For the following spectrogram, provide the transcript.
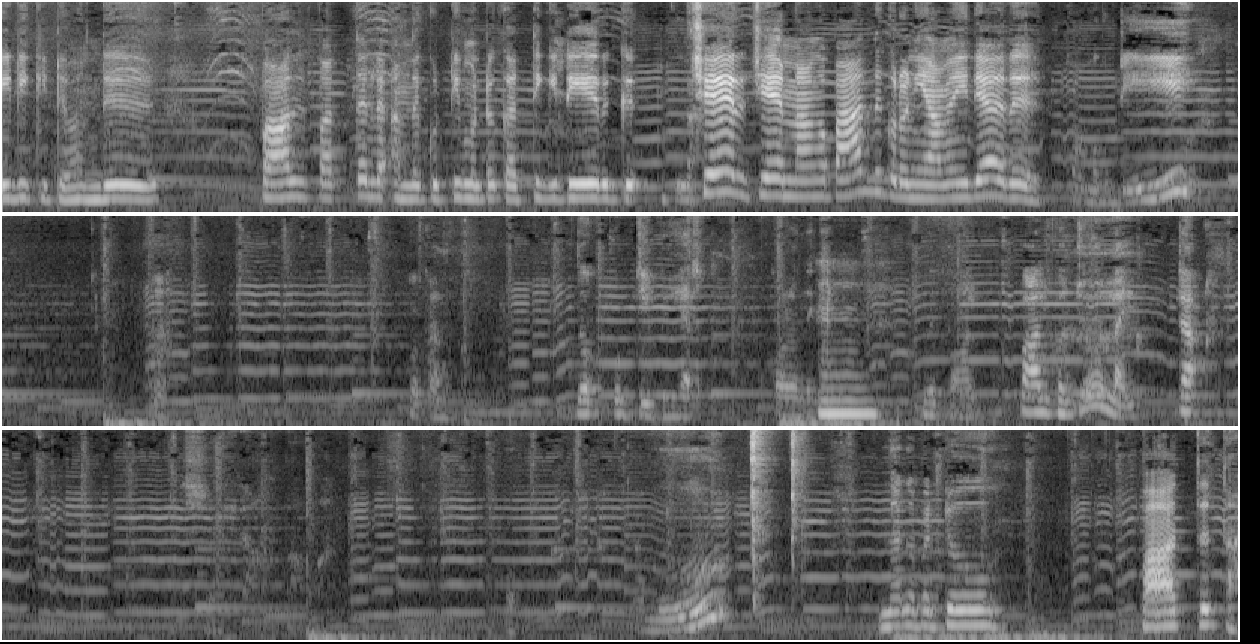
ஐடி கிட்ட வந்து பால் பத்தலை. அந்த குட்டி மட்டும் கத்திக்கிட்டே இருக்கு. சரி சரி நாங்கள் பார்த்துக்குறோம் நீ அமைதியா இரு. இதோ குட்டி பிள்ளை குழந்தைக்கு. இந்த பால் பால் கொஞ்சம் லைட்டா அம்மு இந்தாங்க பட்டு. பார்த்து தா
